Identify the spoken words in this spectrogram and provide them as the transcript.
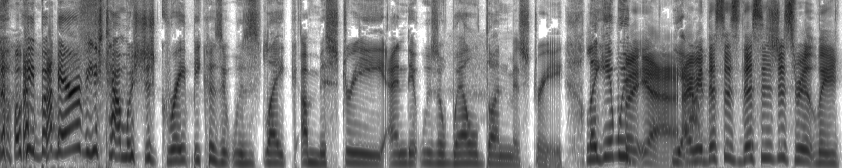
okay, but Mare of Easttown was just great because it was like a mystery and it was a well done mystery. Like it was but yeah, yeah. I mean this is this is just really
